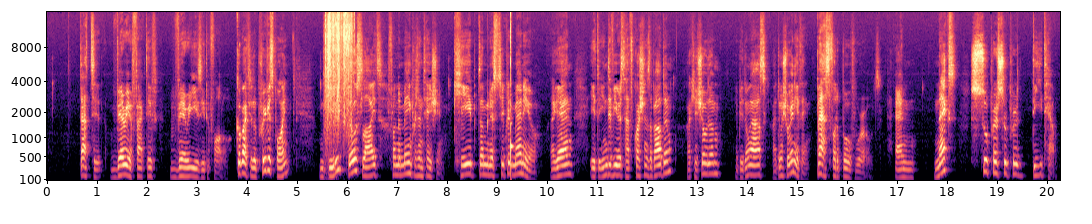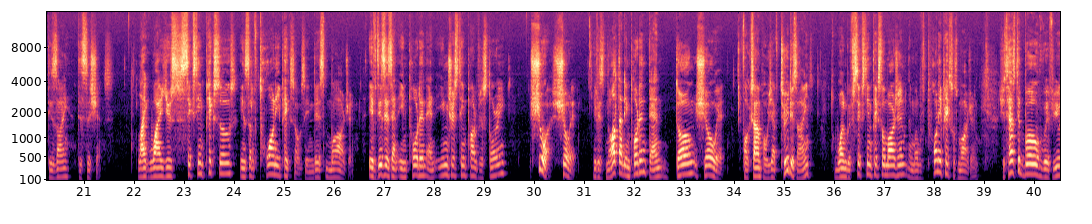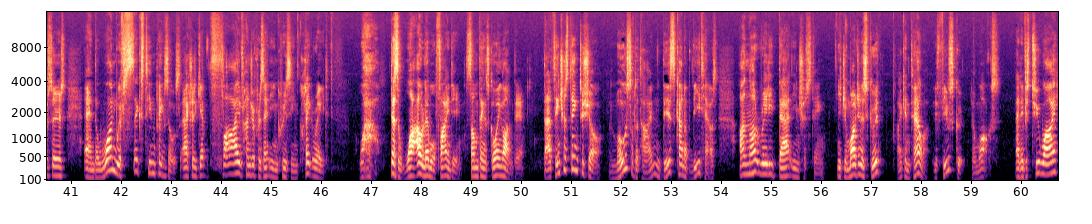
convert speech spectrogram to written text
That's it. Very effective, very easy to follow. Go back to the previous point. Delete those slides from the main presentation. Keep them in a secret menu. Again, if the interviewers have questions about them, I can show them. If they don't ask, I don't show anything. Best for the both worlds. And next, super super detailed design decisions. Like why use 16 pixels instead of 20 pixels in this margin. If this is an important and interesting part of your story, sure, show it. If it's not that important, then don't show it. For example, you have two designs, one with 16 pixel margin and one with 20 pixels margin. You tested both with users and the one with 16 pixels actually get 500% increase in click rate. Wow, that's a wow level finding. Something's going on there. That's interesting to show. Most of the time, these kind of details are not really that interesting. If your margin is good, I can tell. It feels good, your marks. And if it's too wide,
